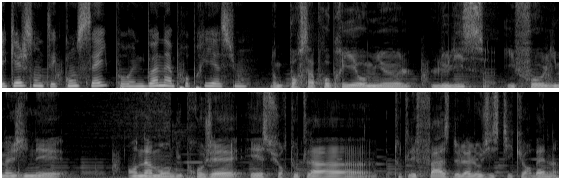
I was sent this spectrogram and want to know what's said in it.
Et quels sont tes conseils pour une bonne appropriation? Donc pour s'approprier au mieux l'Ulysse, il faut l'imaginer en amont du projet et sur toutes les phases de la logistique urbaine,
